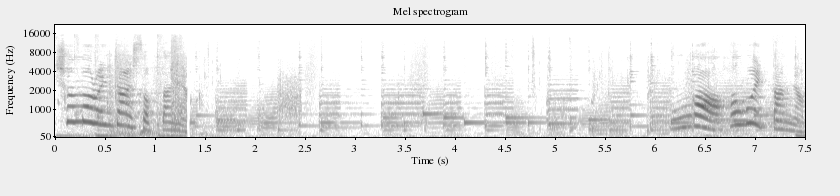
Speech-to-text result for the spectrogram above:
춤으로 인정할 수 없다냥 하고 있다냥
